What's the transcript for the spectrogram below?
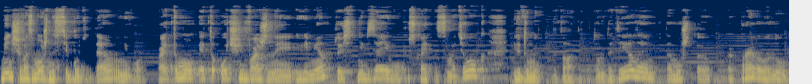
меньше возможностей будет да, у него. Поэтому это очень важный элемент, то есть нельзя его пускать на самотек или думать, да ладно, потом доделаем, потому что, как правило, ну,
